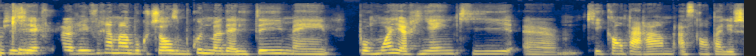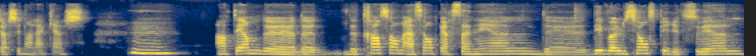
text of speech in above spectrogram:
Puis j'ai exploré vraiment beaucoup de choses, beaucoup de modalités, mais pour moi, il n'y a rien qui, euh, qui est comparable à ce qu'on peut aller chercher dans la cache. Hmm. En termes de, de, transformation personnelle, d'évolution spirituelle,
